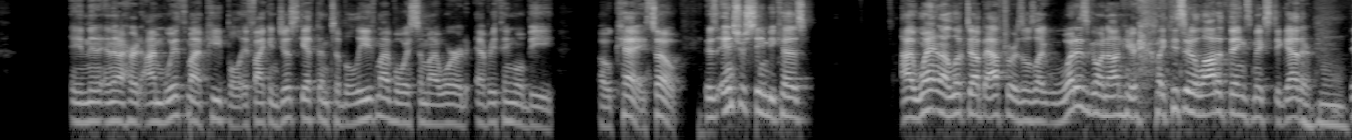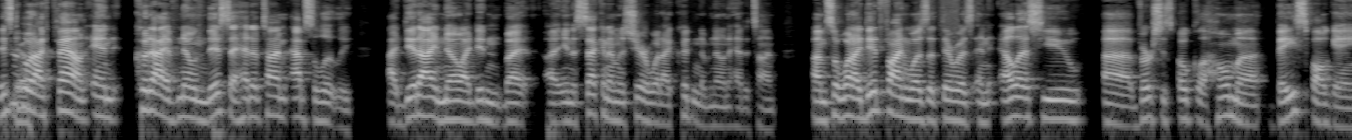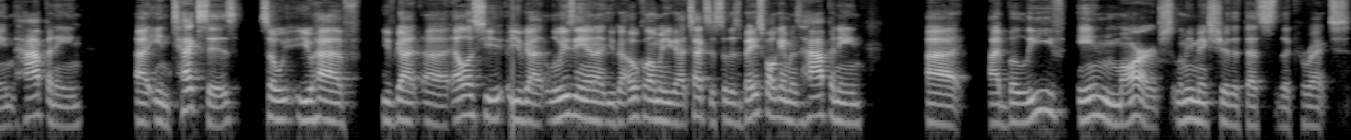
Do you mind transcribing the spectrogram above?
And then, and then I heard, I'm with my people. If I can just get them to believe my voice and my word, everything will be okay. So it's interesting because I went and I looked up afterwards. I was like, what is going on here? like, these are a lot of things mixed together. Mm-hmm. This is what I found. And could I have known this ahead of time? Absolutely. I did. I know I didn't. But uh, in a second, I'm going to share what I couldn't have known ahead of time. Um, so what I did find was that there was an LSU uh, versus Oklahoma baseball game happening uh, in Texas. So you have you've got uh, LSU, you've got Louisiana, you've got Oklahoma, you got Texas. So this baseball game is happening, uh, I believe, in March. Let me make sure that that's the correct.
